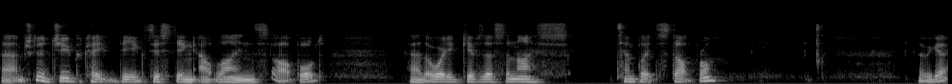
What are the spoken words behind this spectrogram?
uh, I'm just going to duplicate the existing outlines artboard uh, that already gives us a nice template to start from. There we go.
